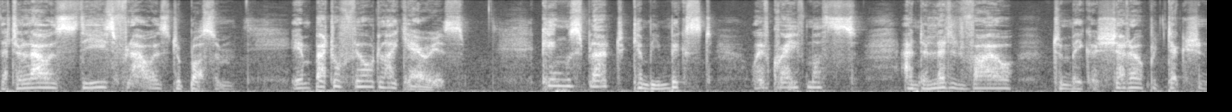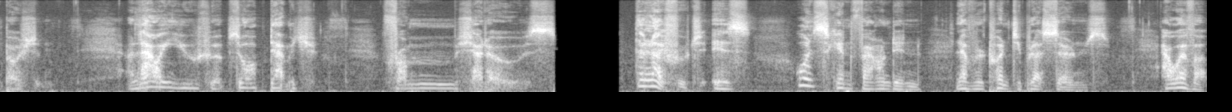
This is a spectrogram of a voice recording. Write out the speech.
that allows these flowers to blossom in battlefield-like areas. King's blood can be mixed with grave moss and a leaded vial to make a shadow protection potion, allowing you to absorb damage from shadows. The life root is once again found in level 20 plus zones. However,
